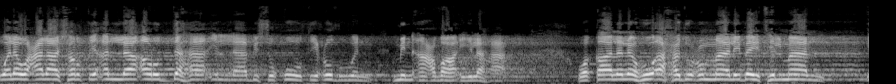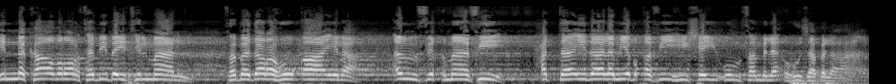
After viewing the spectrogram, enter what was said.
ولو على شرط الا أردها إلا بسقوط عضو من اعضائي لها. وقال له أحد عمال بيت المال إنك أضررت ببيت المال. فبدره قائلا أنفق ما فيه حتى إذا لم يبق فيه شيء فاملأه زبلا.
